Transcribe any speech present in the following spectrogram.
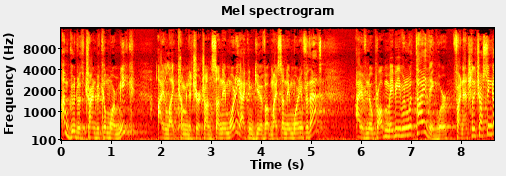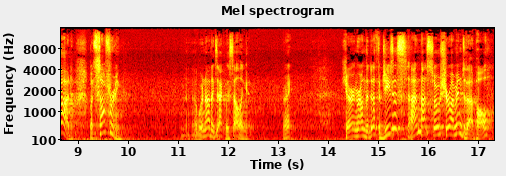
I'm good with trying to become more meek. I like coming to church on Sunday morning. I can give up my Sunday morning for that. I have no problem, maybe even with tithing or financially trusting God. But suffering, uh, we're not exactly selling it, right? Carrying around the death of Jesus? I'm not so sure I'm into that, Paul.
